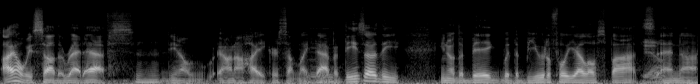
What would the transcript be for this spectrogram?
I always saw the red efts, you know, on a hike or something like that. But these are the, you know, the big with the beautiful yellow spots. Yeah. And uh,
